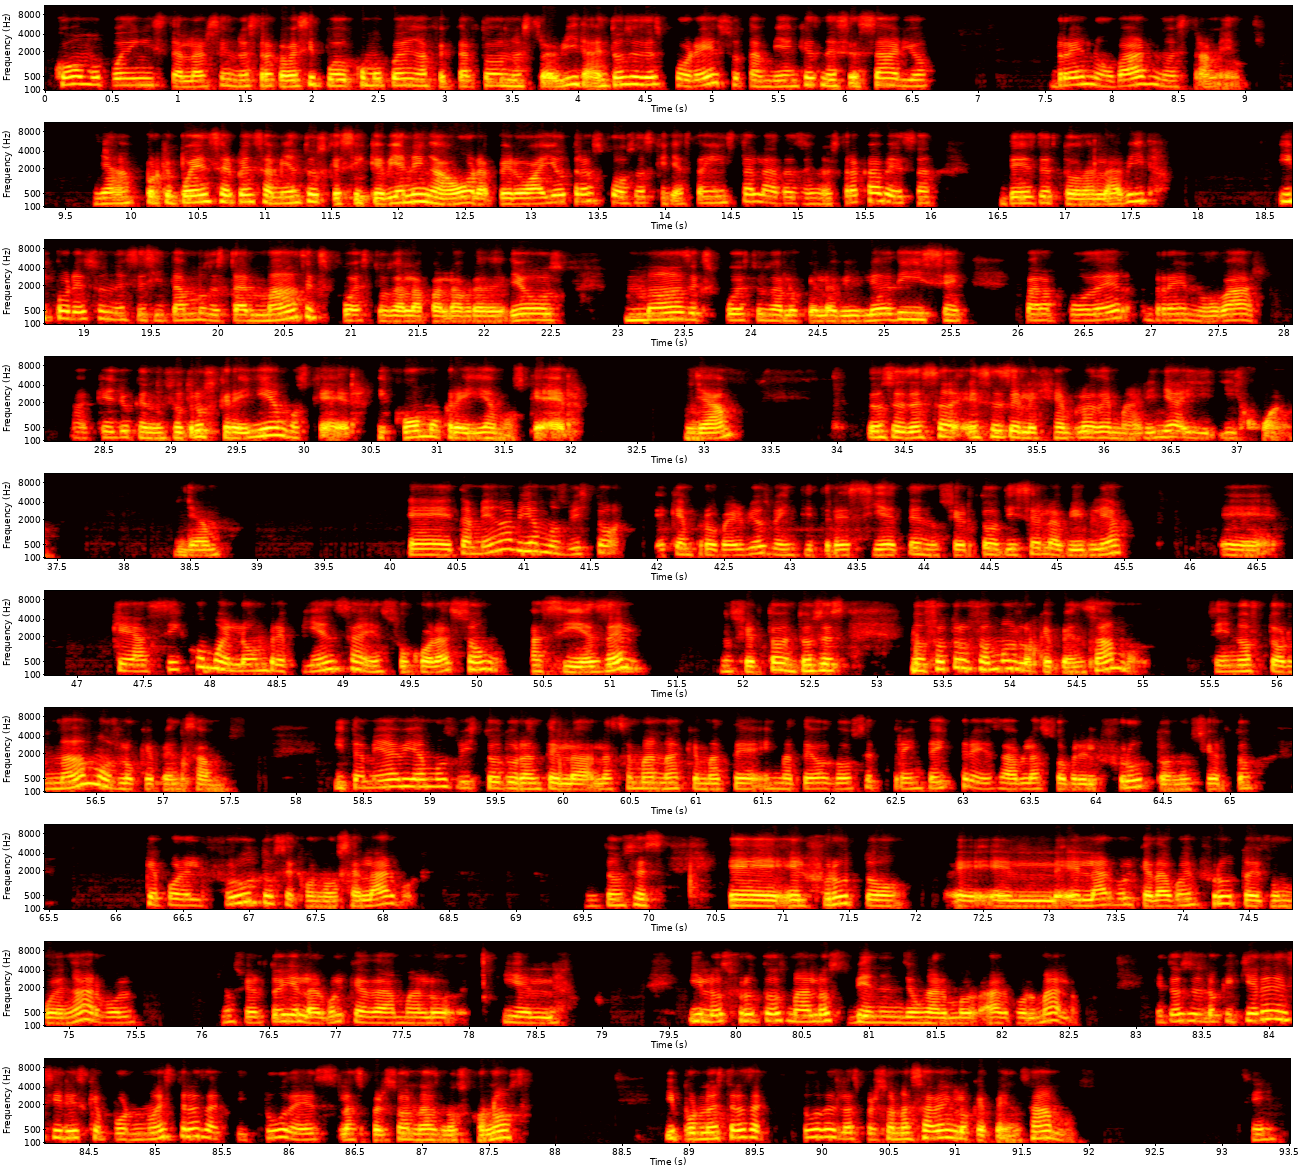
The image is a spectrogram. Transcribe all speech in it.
cómo pueden instalarse en nuestra cabeza y cómo pueden afectar toda nuestra vida. Entonces, es por eso también que es necesario renovar nuestra mente. Porque pueden ser pensamientos que sí, que vienen ahora, pero hay otras cosas que ya están instaladas en nuestra cabeza desde toda la vida. Y por eso necesitamos estar más expuestos a la palabra de Dios, más expuestos a lo que la Biblia dice, para poder renovar aquello que nosotros creíamos que era y cómo creíamos que era. ¿Ya? Entonces, ese, es el ejemplo de María y, y Juan. ¿Ya? Eh, también habíamos visto que en Proverbios 23, 7, ¿no es cierto? Dice la Biblia eh, que así como el hombre piensa en su corazón, así es él, ¿no es cierto? Entonces, nosotros somos lo que pensamos, si nos tornamos lo que pensamos. Y también habíamos visto durante la, la semana que en Mateo 12, 33 habla sobre el fruto, ¿no es cierto? Que por el fruto se conoce al árbol. Entonces, eh, el fruto, eh, el, árbol que da buen fruto es un buen árbol, ¿no es cierto? Y el árbol que da malo, y, el, y los frutos malos vienen de un árbol, árbol malo. Entonces, lo que quiere decir es que por nuestras actitudes las personas nos conocen. Y por nuestras actitudes las personas saben lo que pensamos. ¿Sí?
